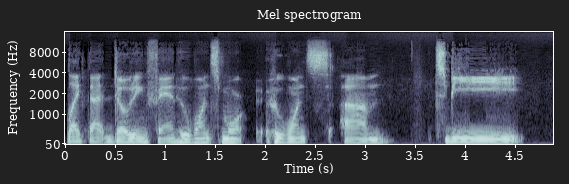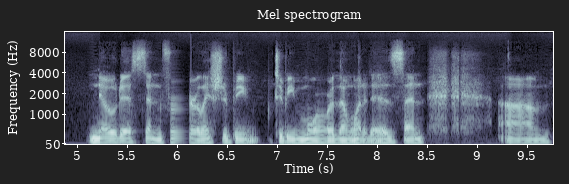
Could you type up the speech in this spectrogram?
like that doting fan who wants more, who wants um, to be noticed and for a relationship to be, to be more than what it is. And um,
